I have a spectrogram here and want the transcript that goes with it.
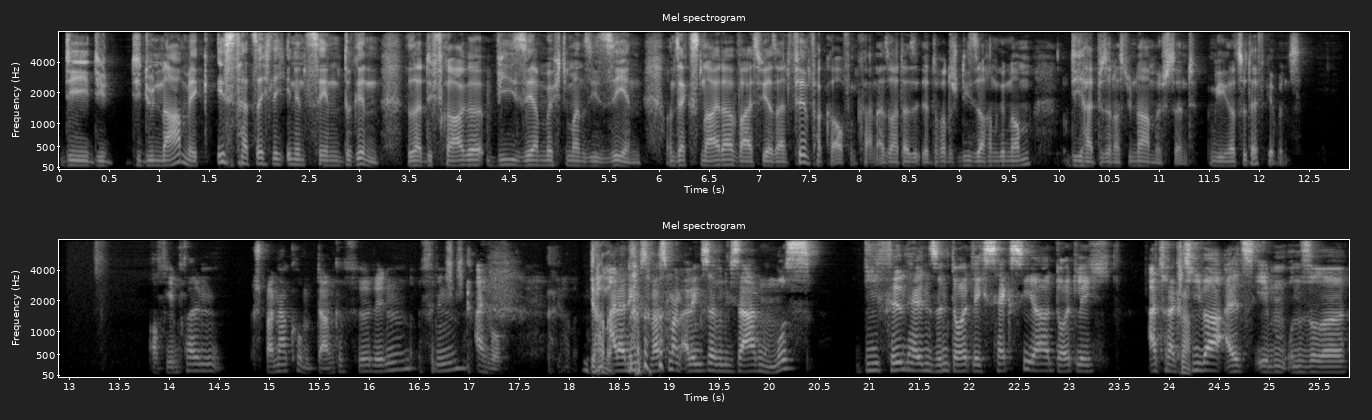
die, die, die Dynamik ist tatsächlich in den Szenen drin. Das ist halt die Frage, wie sehr möchte man sie sehen? Und Zack Snyder weiß, wie er seinen Film verkaufen kann. Also hat er praktisch die Sachen genommen, die halt besonders dynamisch sind. Im Gegensatz zu Dave Gibbons. Auf jeden Fall ein spannender Punkt. Danke für den, für den Einwurf. Gerne. Allerdings, was man allerdings wirklich sagen muss, die Filmhelden sind deutlich sexier, deutlich attraktiver Klar. als eben unsere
